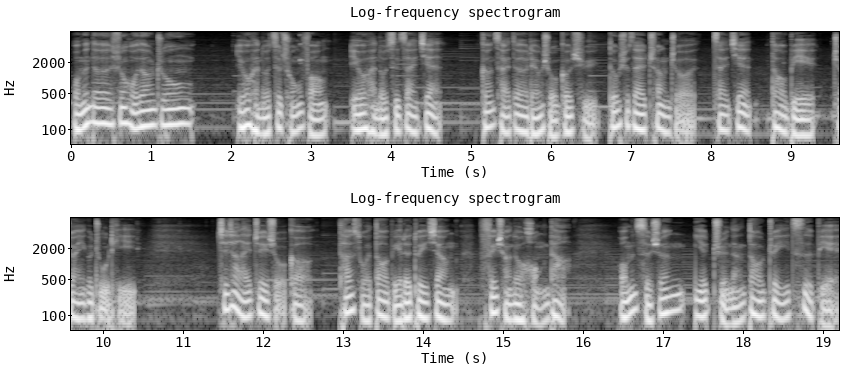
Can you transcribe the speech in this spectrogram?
我们的生活当中，有很多次重逢，也有很多次再见。刚才的两首歌曲都是在唱着再见、道别这样一个主题。接下来这首歌，他所道别的对象非常的宏大。我们此生也只能道这一次别。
